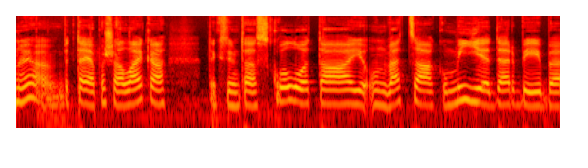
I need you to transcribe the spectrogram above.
Nu jā, bet tajā pašā laikā teiksim, tā skolotāju un vecāku miedarbība,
